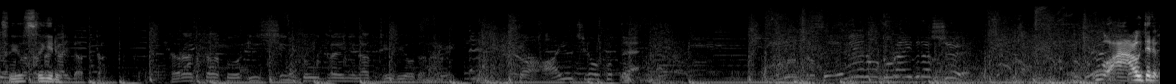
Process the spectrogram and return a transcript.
強すぎる。キャラクターと一心同体になっているようだな。さあ相打ちが起こって。攻めのドライブラッシュうわー浮いてる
